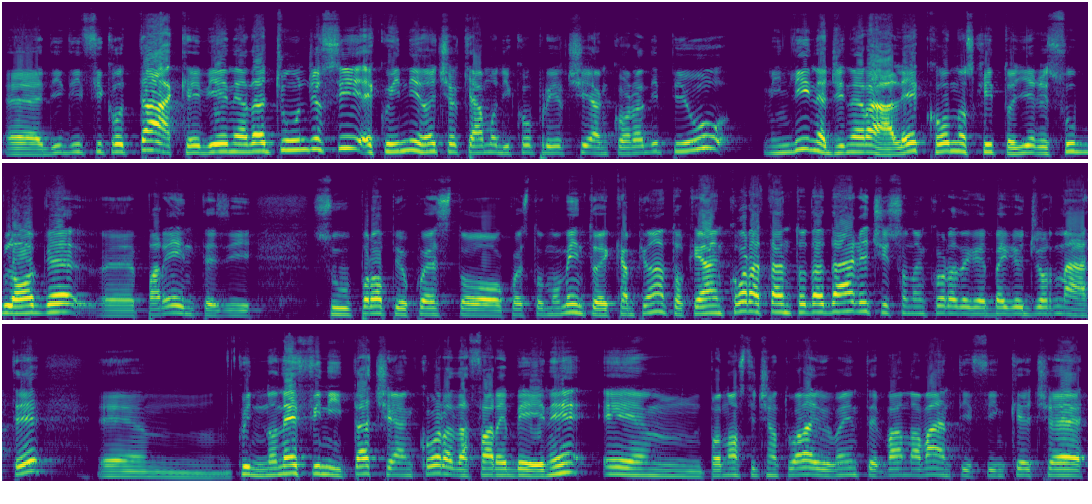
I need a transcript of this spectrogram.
eh, di difficoltà che viene ad aggiungersi e quindi noi cerchiamo di coprirci ancora di più in linea generale, come ho scritto ieri sul blog, eh, parentesi su proprio questo, questo, momento del campionato che ha ancora tanto da dare, ci sono ancora delle belle giornate, ehm, quindi non è finita, c'è ancora da fare bene e ehm, pronostici naturali ovviamente vanno avanti finché c'è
